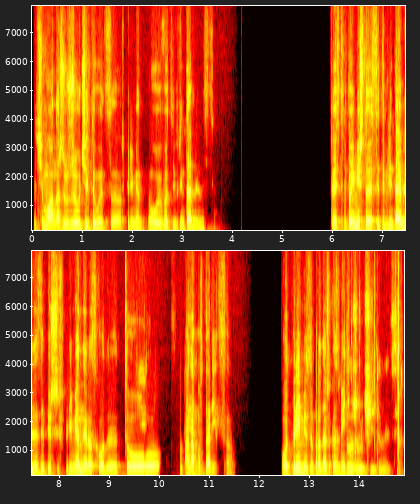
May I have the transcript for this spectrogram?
Почему? Она же уже учитывается в перемен... Ой, в этой в рентабельности. То есть ты пойми, что если ты в рентабельность запишешь в переменные расходы, то она повторится. Вот премию за продажу Это косметики. тоже учитывается.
